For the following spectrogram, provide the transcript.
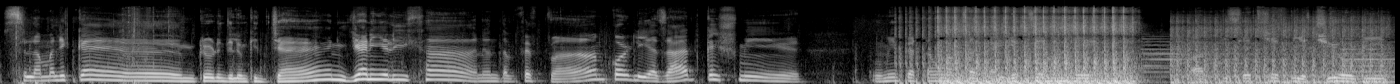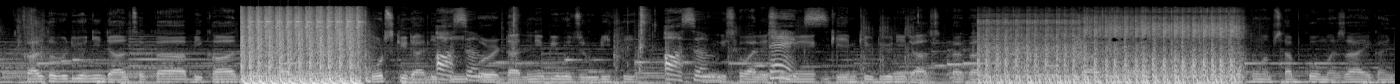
Assalamualaikum करोड़ों दिलों की जान यानी Ali Khan on the from Kotli Azad Kashmir उम्मीद करता हूँ आप सब खैरियत से होंगे। आपकी सेहत सेहत भी अच्छी होगी। कल तो वीडियो नहीं डाल सका बिकॉज़ स्पोर्ट्स की डाली awesome. थी और डालनी भी वो ज़रूरी थी। Awesome. तो इस हवाले से मैं गेम की वीडियो नहीं डाल सका कल तो हम सबको मज़ा आएगा इन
